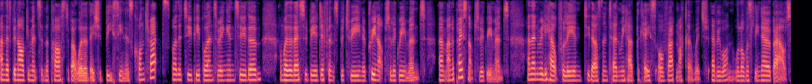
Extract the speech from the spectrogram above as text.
And there have been arguments in the past about whether they should be seen as contracts by the two people entering into them, and whether there should be a difference between a prenuptial agreement um, and a postnuptial agreement. And then, really helpfully, in 2010, we had the case of Radmacher, which everyone will obviously know about.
